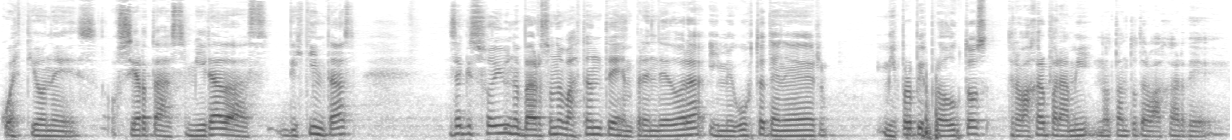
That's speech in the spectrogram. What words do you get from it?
cuestiones o ciertas miradas distintas, ya que soy una persona bastante emprendedora y me gusta tener mis propios productos, trabajar para mí, no tanto trabajar de,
